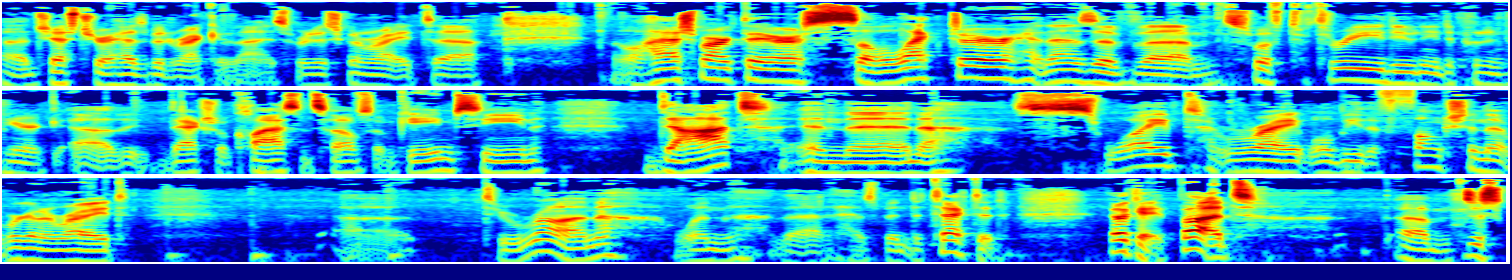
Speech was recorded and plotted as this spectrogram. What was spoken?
uh, gesture has been recognized. We're just going to write uh, a little hash mark there, selector, and as of um, Swift 3, do need to put in here uh, the, the, actual class itself, so game scene dot, and then swiped right will be the function that we're going to write uh, to run when that has been detected. Okay, but um, just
